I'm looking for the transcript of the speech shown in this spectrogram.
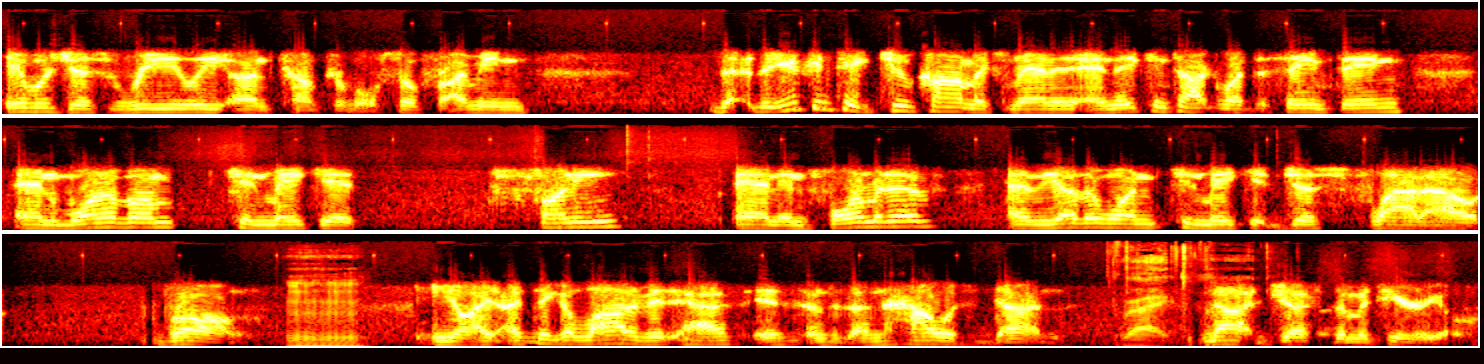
it was just really uncomfortable. So for I mean, th- you can take two comics, man, and, and they can talk about the same thing, and one of them can make it funny and informative, and the other one can make it just flat out wrong. Mm-hmm. You know, I, I think a lot of it has is on how it's done, Right. not just the material.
